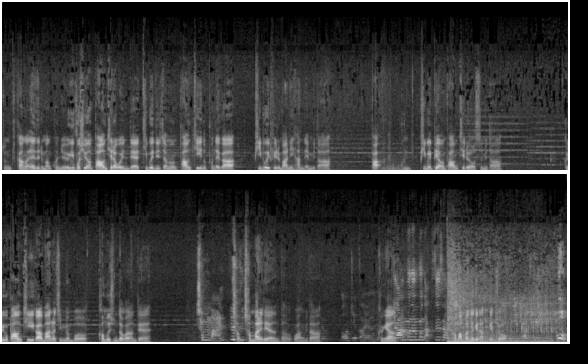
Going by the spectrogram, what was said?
좀 강한 애들이 많군요. 여기 보시면 바운티라고 있는데 팁을 드리자면 바운티 높은 애가 PVP를 많이 한 애입니다. 바, 음, PVP 하면 바운티를 얻습니다. 그리고 바운티가 많아지면 뭐 검을 준다고 하는데 천만. 천, 천만이 돼야 한다고 합니다. 어디 가야? 그냥 야 한번 한번 악세사. 검안 받는 게 낫겠죠. 나중에. 오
